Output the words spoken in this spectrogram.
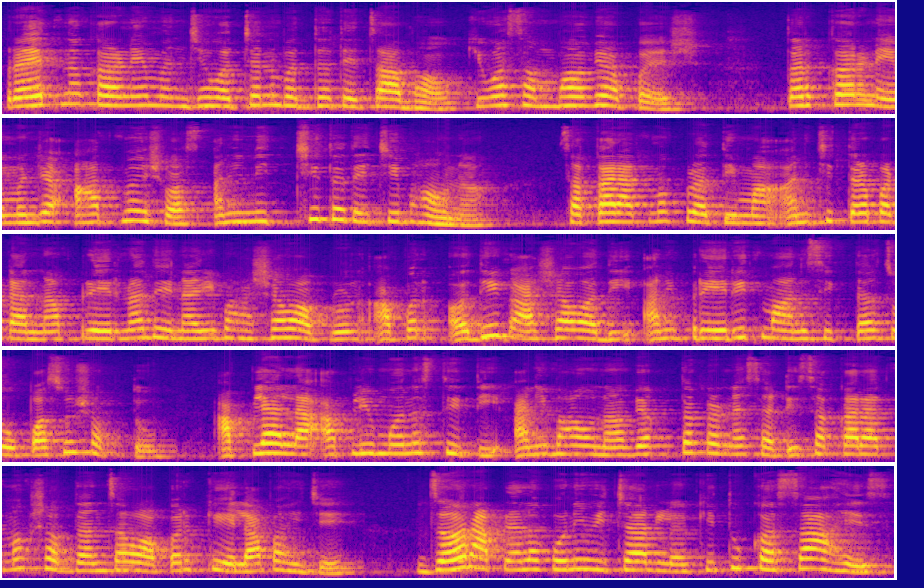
प्रयत्न करणे म्हणजे वचनबद्धतेचा अभाव किंवा संभाव्य अपयश. तर करणे म्हणजे आत्मविश्वास आणि निश्चिततेची भावना. सकारात्मक प्रतिमा आणि चित्रपटांना प्रेरणा देणारी भाषा वापरून आपण अधिक आशावादी आणि प्रेरित मानसिकता जोपासू शकतो. आपल्याला आपली मनस्थिती आणि भावना व्यक्त करण्यासाठी सकारात्मक शब्दांचा वापर केला पाहिजे. जर आपल्याला कोणी विचारलं की तू कसा आहेस?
